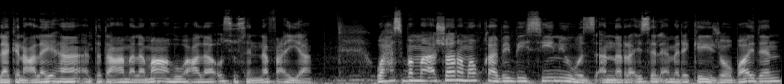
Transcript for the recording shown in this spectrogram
لكن عليها أن تتعامل معه على أسس نفعية. وحسب ما أشار موقع بي بي سي نيوز أن الرئيس الأمريكي جو بايدن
